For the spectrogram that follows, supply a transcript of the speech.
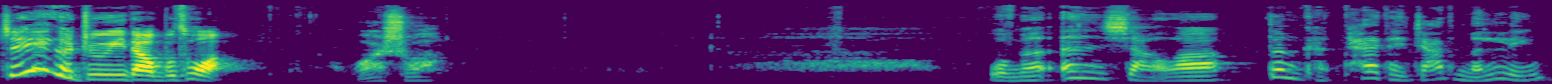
这个主意倒不错，我说。我们摁响了邓肯太太家的门铃。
